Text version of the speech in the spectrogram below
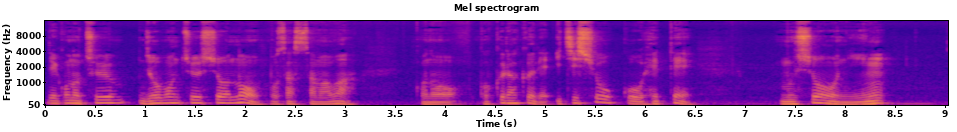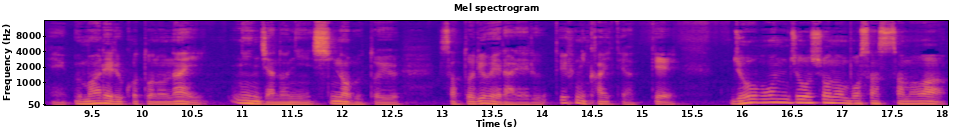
でこの中常盆中傷の菩薩様はこの極楽で一証拠を経て無承認生まれることのない忍者の忍忍ぶという悟りを得られるというふうに書いてあって常盆上昇の菩薩様は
